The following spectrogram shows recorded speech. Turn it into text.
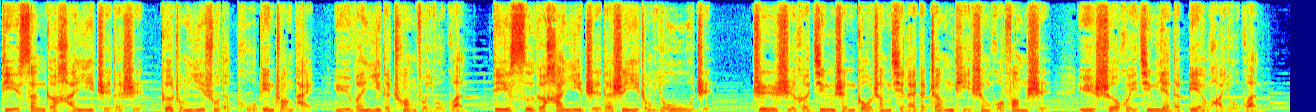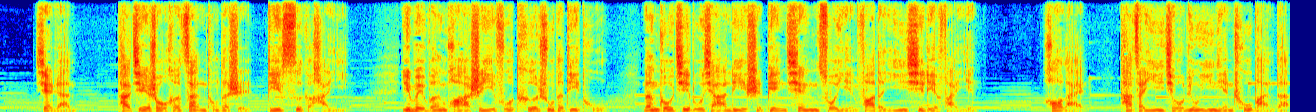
第三个含义指的是各种艺术的普遍状态，与文艺的创作有关；第四个含义指的是一种由物质、知识和精神构成起来的整体生活方式，与社会经验的变化有关。显然，他接受和赞同的是第四个含义，因为文化是一幅特殊的地图，能够记录下历史变迁所引发的一系列反应。后来，他在一九六一年出版的《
